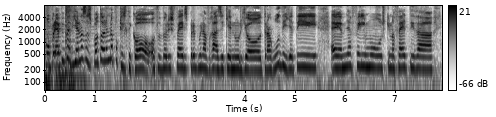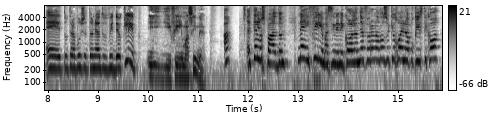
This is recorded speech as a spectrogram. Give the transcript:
Που πρέπει, παιδιά, να σας πω τώρα είναι αποκλειστικό. Ο Θοδωρής Φέρης πρέπει να βγάζει καινούριο τραγούδι, γιατί ε, μια φίλη μου σκηνοθέτηδα ε, του τραβούσε το νέο του βίντεο κλιπ. Οι, οι φίλοι μας είναι. Α, ε, τέλος πάντων. Ναι, οι φίλοι μας είναι Νικόλα. Μια φορά να δώσω κι εγώ ένα αποκλειστικό.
